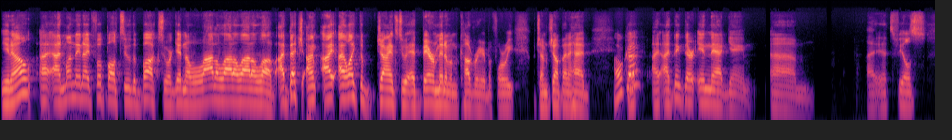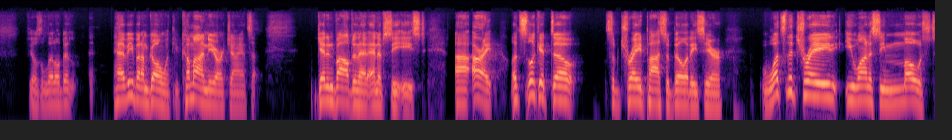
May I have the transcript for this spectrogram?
you know, on Monday Night Football to the Bucs, who are getting a lot, a lot, a lot of love. I bet you, I'm, I, I like the Giants to at bare minimum cover here before we, which I'm jumping ahead. Okay, I, I, think they're in that game. Um, I, it feels feels a little bit heavy, but I'm going with you. Come on, New York Giants. Get involved in that NFC East. Uh, all right, let's look at uh, some trade possibilities here. What's the trade you want to see most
